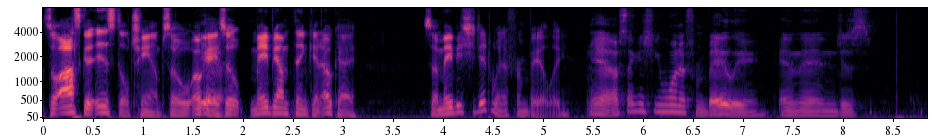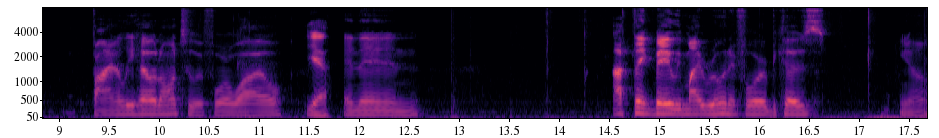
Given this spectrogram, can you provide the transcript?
So Asuka is still champ. So okay, Yeah. so maybe I'm thinking okay, so maybe she did win it from Bayley. Yeah, I was thinking she won it from Bayley, and then just finally held on to it for a while, Yeah, and then I think Bayley might ruin it for her because, you know,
